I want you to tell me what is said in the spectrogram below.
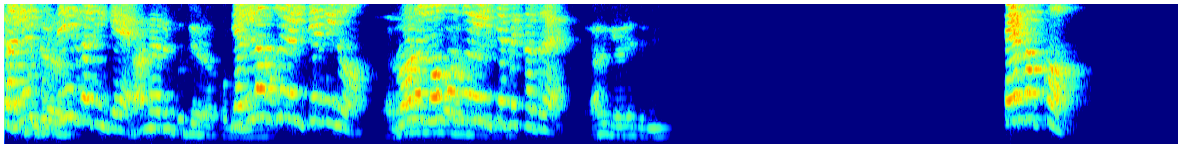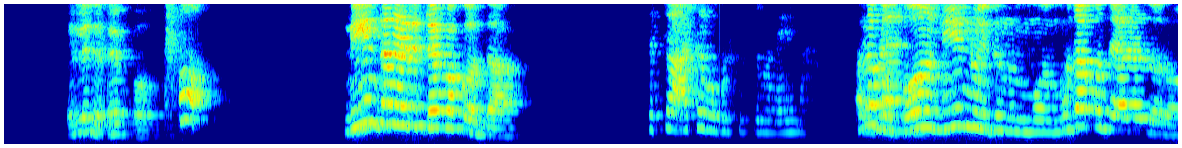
ತಲೆ ಬುದ್ಧಿ ಇಲ್ಲ ನಿಂಗೆ. ನಾನೇ ಯಾರಿಗೆ ಬುದ್ಧಿ ಹೋಗ್ಲಿ? ಎಲ್ಲಾರ್ಗು ಹೇಳ್ತೀಯ ನೀನು. ರೋಡಲ್ಲಿ ಹೋಗೋರ್ಗು ಹೇಳ್ತೀಯ ಬೇಕಾದ್ರೆ. ಯಾರಿಗ್ ಟೇಪ್ ಹಾಕೋ. ಎಲ್ಲಿದೆ ಟೇಪು ನೀನ್ ತಾನೇ ಹೇಳಿ ಟೇಪ್ ಹಾಕು ಅಂತ. ಆಚೆ ಹೋಗ್ಬಿಡು ಮನೆಯಿಂದ. ಅಲ್ಲ ಪಾಪು ನೀನು ಇದನ್ನ ಮುರ್ದಾಕು ಅಂತ ಯಾರು ಹೇಳಿದವರು?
